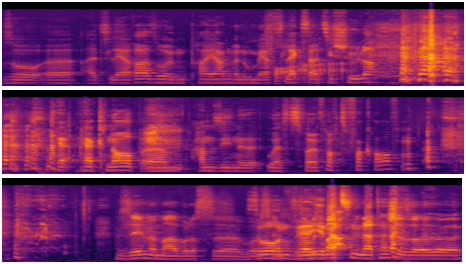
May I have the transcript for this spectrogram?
so äh, als Lehrer so in ein paar Jahren, wenn du mehr flex als die Schüler. Herr, Herr Knaub, ähm, haben Sie eine US 12 noch zu verkaufen? Sehen wir mal, wo das. Äh, wo So, das und wer Mit hier Batzen in der Tasche so. so.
